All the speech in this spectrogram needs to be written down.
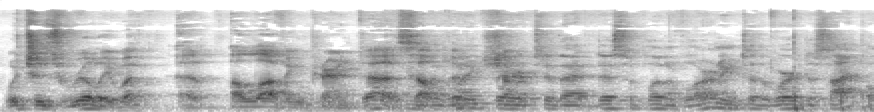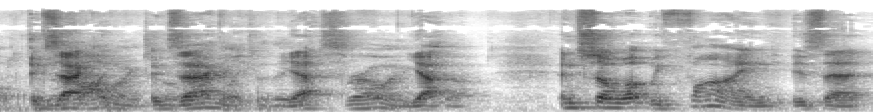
which is really what a, a loving parent does. And help the link there to that discipline of learning to the word disciple. exactly. The exactly. To the yes. Growing. Yeah. So. And so what we find is that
